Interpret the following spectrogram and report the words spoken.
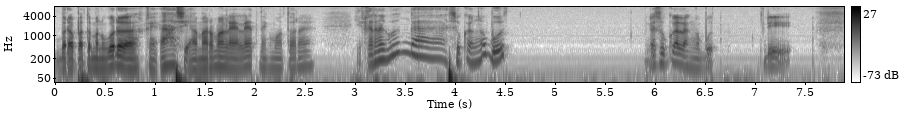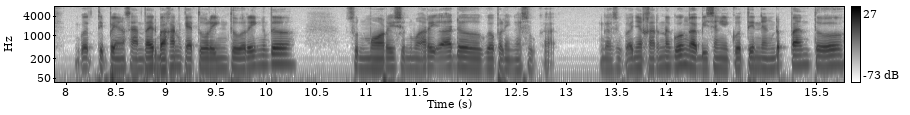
beberapa teman gue udah kayak ah si Amar mah lelet naik motornya. Ya karena gue nggak suka ngebut. Nggak suka lah ngebut. Di gue tipe yang santai bahkan kayak touring touring tuh Sunmori Sunmari aduh gue paling nggak suka. Nggak sukanya karena gue nggak bisa ngikutin yang depan tuh.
